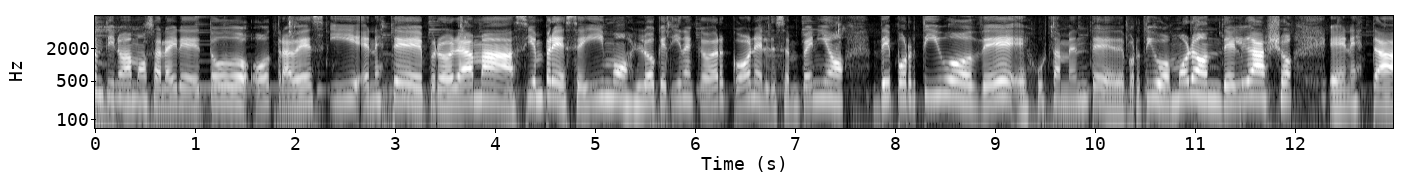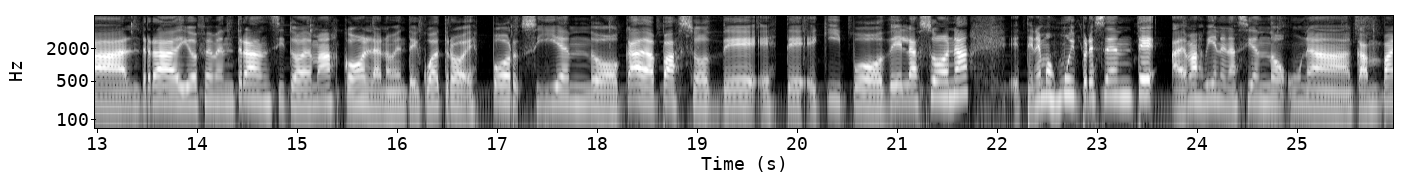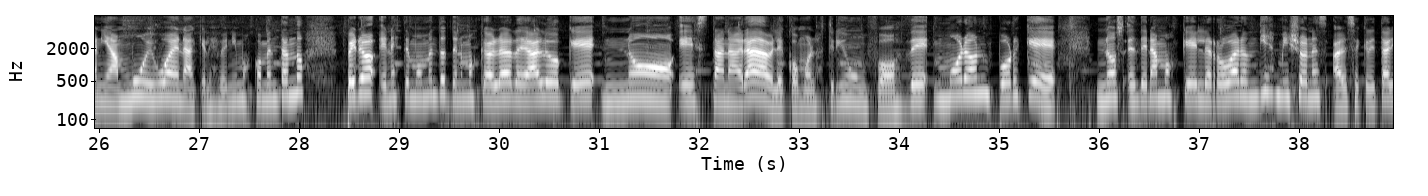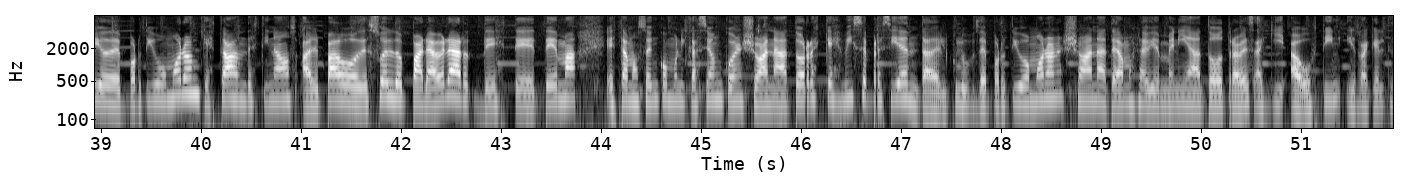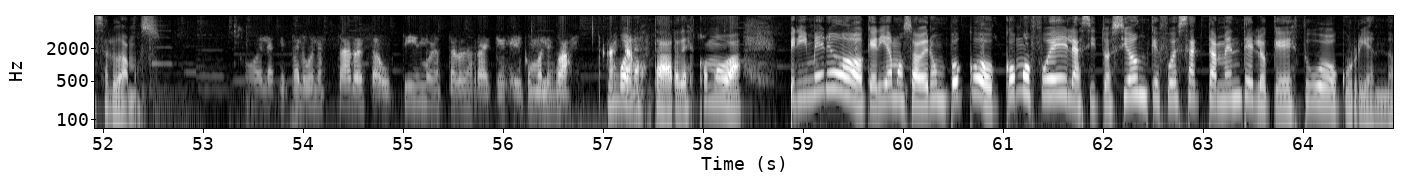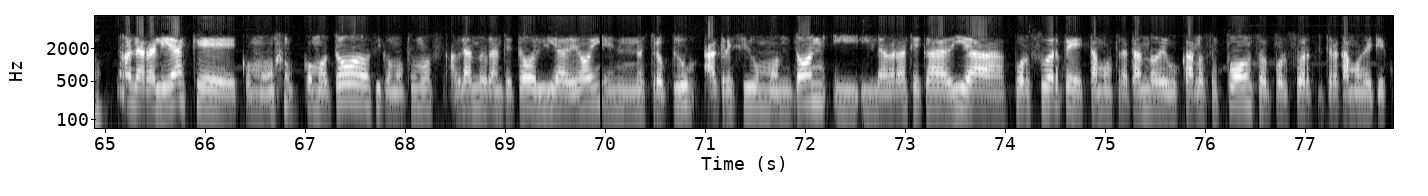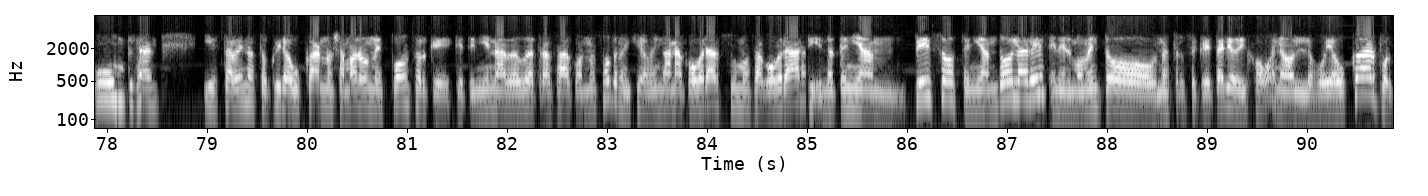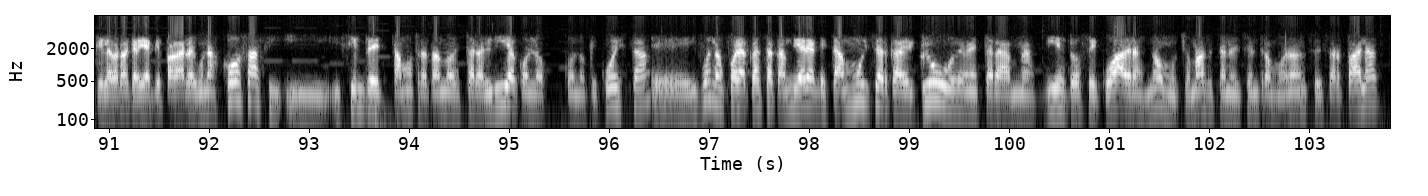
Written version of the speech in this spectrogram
Continuamos al aire de todo otra vez y en este programa siempre seguimos lo que tiene que ver con el desempeño deportivo de eh, justamente Deportivo Morón del Gallo en esta radio FM en tránsito, además con la 94 Sport siguiendo cada paso de este equipo de la zona. Eh, tenemos muy presente, además vienen haciendo una campaña muy buena que les venimos comentando, pero en este momento tenemos que hablar de algo que no es tan agradable como los triunfos de Morón, porque nos enteramos que le robaron 10 millones al secretario de Deportivo Morón, que estaban destinados al pago de sueldo. Para hablar de este tema, estamos en comunicación con Joana Torres, que es vicepresidenta del Club Deportivo Morón. Joana, te damos la bienvenida a todo otra vez aquí. Agustín y Raquel, te saludamos. Hola, ¿qué tal? Buenas tardes, Agustín. Buenas tardes, Raquel. ¿Cómo les va? Buenas tardes, ¿cómo va? Primero queríamos saber un poco cómo fue la situación, qué fue exactamente lo que estuvo ocurriendo. No, la realidad es que como, como todos y como fuimos hablando durante todo el día de hoy, en nuestro club ha crecido un montón y, y la verdad es que cada día, por suerte, estamos tratando de buscar los sponsors, por suerte tratamos de que cumplan y esta vez nos tocó ir a buscar, nos llamaron un sponsor que, que tenía una deuda atrasada con nosotros, nos dijeron vengan a cobrar, fuimos a cobrar, y no tenían pesos, tenían dólares, en el momento nuestro secretario dijo, bueno, los voy a buscar porque la verdad que había que pagar algunas cosas y, y, siempre estamos tratando de estar al día con lo, con lo que cuesta. Eh, y bueno, fue a la casa cambiaria que está muy cerca del club, deben estar a unas 10, 12 cuadras, no mucho más, está en el centro Morón, César Palas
